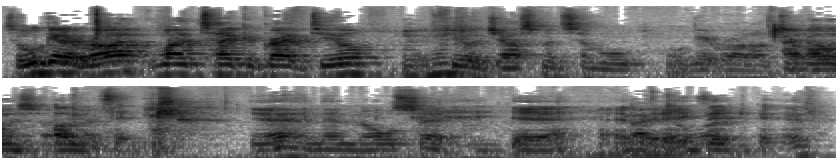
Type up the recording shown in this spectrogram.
So we'll get it right. Won't take a great deal. A Mhm. few adjustments, and we'll we'll get right on top And this. okay? set. Yeah, and then all set. Yeah. I'm Back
